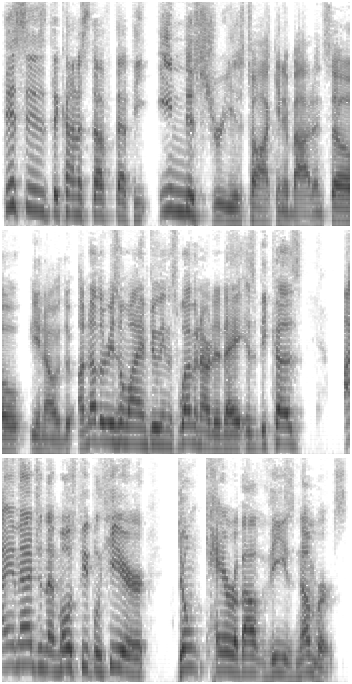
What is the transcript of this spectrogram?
this is the kind of stuff that the industry is talking about. And so, you know, the, another reason why I'm doing this webinar today is because I imagine that most people here don't care about these numbers.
